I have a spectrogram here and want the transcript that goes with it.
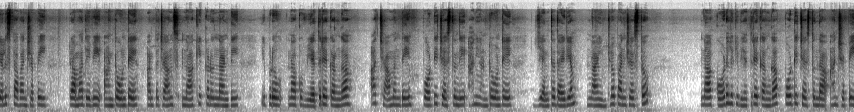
గెలుస్తావని చెప్పి రమాదేవి అంటూ ఉంటే అంత ఛాన్స్ నాకెక్కడుందంటే ఇప్పుడు నాకు వ్యతిరేకంగా ఆ చామంతి పోటీ చేస్తుంది అని అంటూ ఉంటే ఎంత ధైర్యం నా ఇంట్లో పనిచేస్తూ నా కోడలికి వ్యతిరేకంగా పోటీ చేస్తుందా అని చెప్పి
